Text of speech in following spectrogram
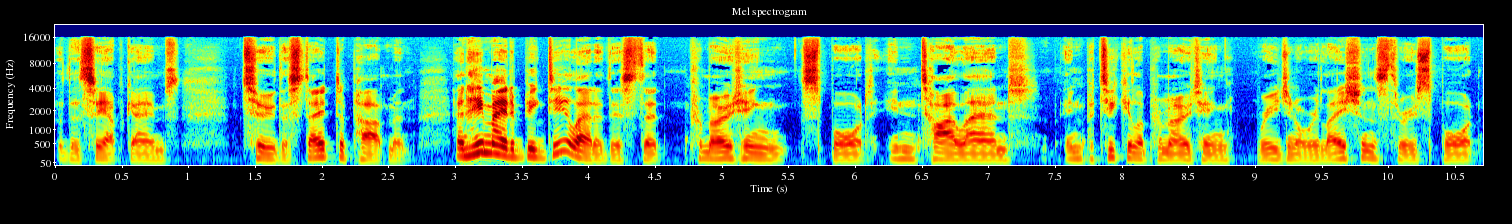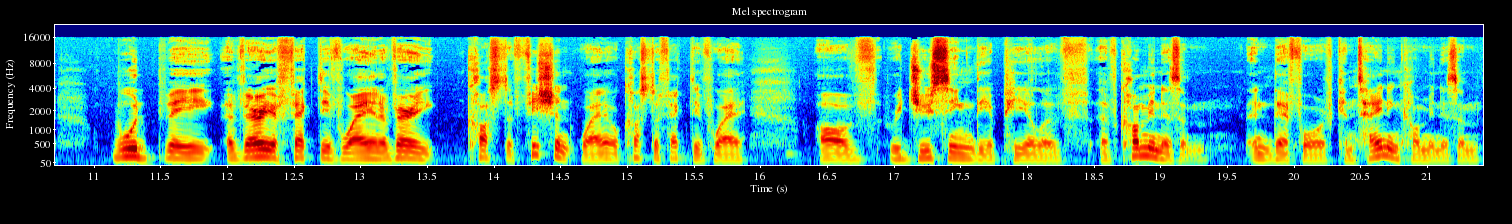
the SEAP Games to the State Department. And he made a big deal out of this that promoting sport in Thailand, in particular promoting regional relations through sport, would be a very effective way and a very cost efficient way or cost effective way of reducing the appeal of, of communism and therefore of containing communism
